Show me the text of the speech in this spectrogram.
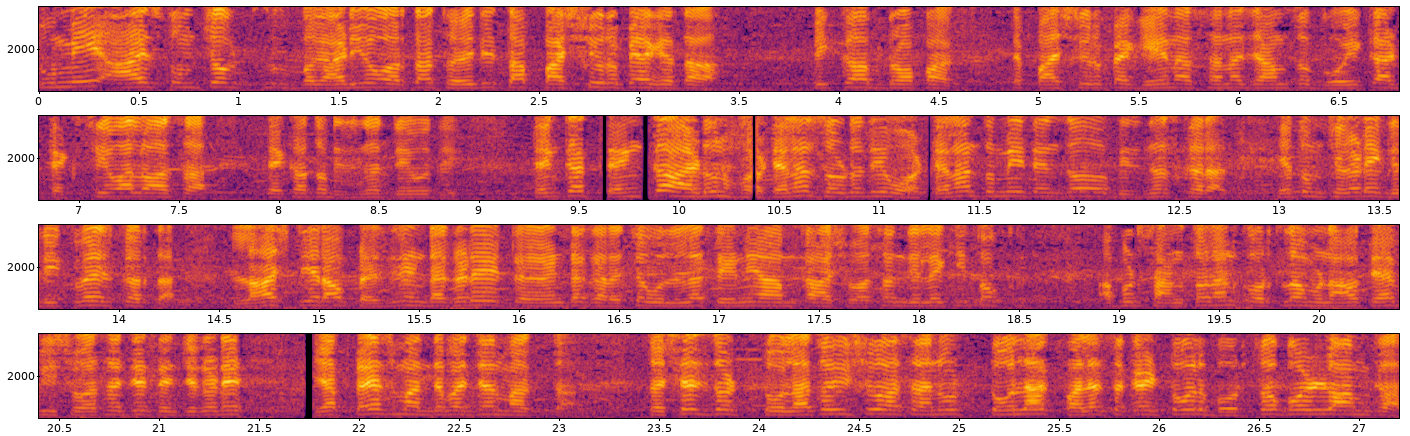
तुमी आज तुमच्यो गाडयो व्हरता थंय दिता पांचशी रुपया घेता. पिकअप ड्रॉपाक ते पाचशे रुपया घेन आसतना जे आमचो गोंयकार टॅक्सीवालो आसा ताका तो बिझनेस दिवं दी. तांकां तांकां हाडून हॉटेलांत सोडूं दी. हॉटेलांत तुमी तेंचो बिझनेस करात हे तुमचे कडेन एक रिक्वेस्ट करता लास्ट इयर हांव प्रेसिडेंटा कडेन रेंटकाराचें उलयलो तेणी आमकां आश्वासन दिलें की तो आपूण सांगतलो आनी करतलो म्हणून हांव त्या विश्वासाचेर तेंचे कडेन ह्या प्रेस माध्यमांच्यान मागता तशेंच जो टोलाचो इश्यू आसा न्हू टोलाक फाल्यां सकाळी टोल भरचो पडलो आमकां.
